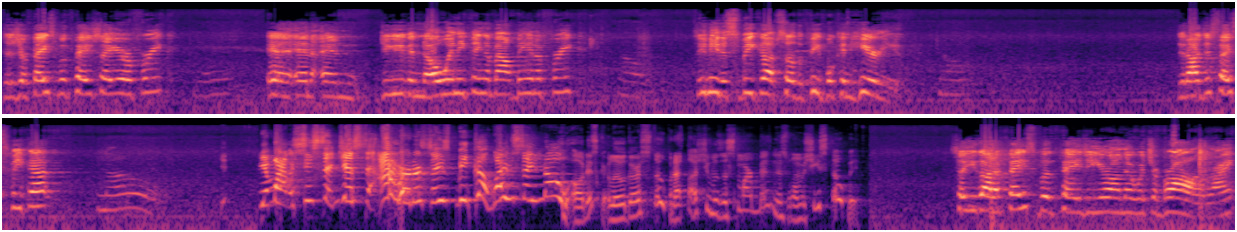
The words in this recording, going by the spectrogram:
Does your Facebook page say you're a freak? Yes. And, and, and do you even know anything about being a freak? No. So you need to speak up so the people can hear you. No. Did I just say speak up? No. Your mama, she said just I heard her say speak up. Why you say no? Oh, this little girl's stupid. I thought she was a smart businesswoman. She's stupid. So you got a Facebook page and you're on there with your bra on, right?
